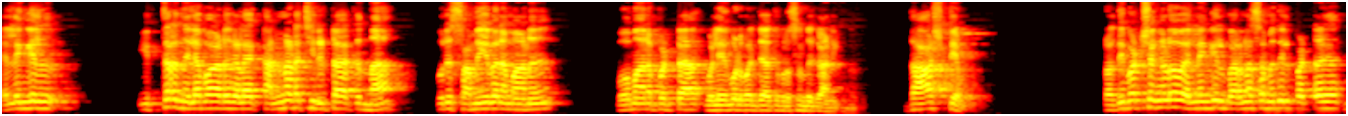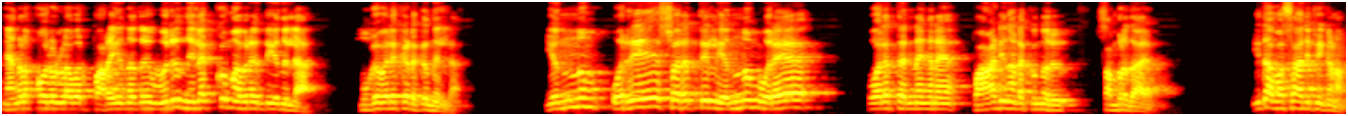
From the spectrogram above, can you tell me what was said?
അല്ലെങ്കിൽ ഇത്ര നിലപാടുകളെ കണ്ണടച്ചിരുട്ടാക്കുന്ന ഒരു സമീപനമാണ് ബഹുമാനപ്പെട്ട വെളിയങ്കോട് പഞ്ചായത്ത് പ്രസിഡന്റ് കാണിക്കുന്നത്. ധാർഷ്ട്യം പ്രതിപക്ഷങ്ങളോ അല്ലെങ്കിൽ ഭരണസമിതിയിൽപ്പെട്ട് ഞങ്ങളെപ്പോലുള്ളവർ പറയുന്നത് ഒരു നിലക്കും അവരെന്ത് ചെയ്യുന്നില്ല മുഖവിലക്കെടുക്കുന്നില്ല. എന്നും ഒരേ സ്വരത്തിൽ എന്നും ഒരേ പോലെ തന്നെ ഇങ്ങനെ പാടി നടക്കുന്നൊരു സമ്പ്രദായം. ഇത് അവസാനിപ്പിക്കണം.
